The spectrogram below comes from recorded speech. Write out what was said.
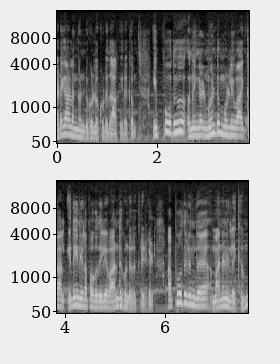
அடையாளம் கண்டு கொள்ளக்கூடியதாக இருக்கும். இப்போது நீங்கள் மீண்டும் முள்ளிவாய்க்கால் இதே நிலப்பகுதியிலே வாழ்ந்து கொண்டிருக்கிறீர்கள். அப்போது இருந்த மனநிலைக்கும்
